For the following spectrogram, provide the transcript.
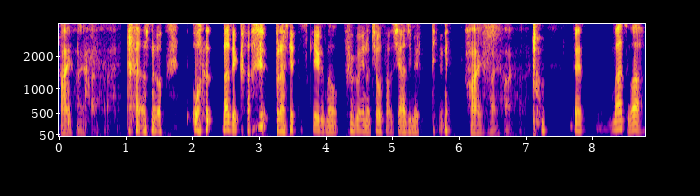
はい。はい。はい。あの、おなぜか、プラネットスケールの不具合の調査をし始めるっていうね。はい。はい。はい。でまずは、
